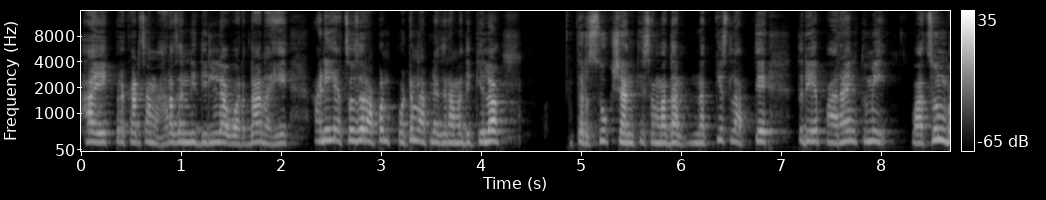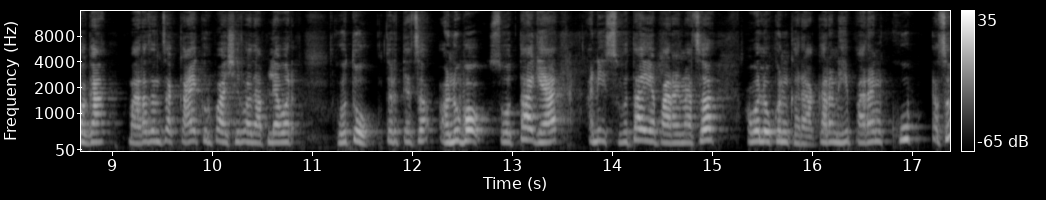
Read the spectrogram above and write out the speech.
हा एक प्रकारचा महाराजांनी दिलेला वरदान आहे. आणि याचं जर आपण पठण आपल्या घरामध्ये केलं तर सुख शांती समाधान नक्कीच लाभते. तर हे पारायण तुम्ही वाचून बघा. महाराजांचा काय कृपा आशीर्वाद आपल्यावर होतो तर त्याचा अनुभव स्वतः घ्या आणि स्वतः या पारायणाचं अवलोकन करा. कारण हे पारायण खूप असं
